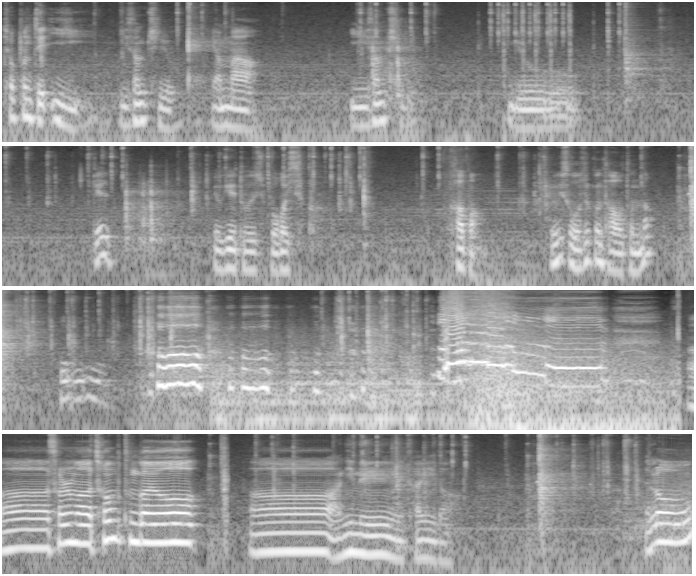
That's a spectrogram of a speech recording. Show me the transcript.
첫 번째 2 2376 얌마. 2376 6 끝. 여기에 도대체 뭐가 있을까? 가방 여기서 얻을 건 다 얻었나? 어, 어, 어. 아, 아 설마 처음부터인가요? 아 아니네. 다행이다. 헬로우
